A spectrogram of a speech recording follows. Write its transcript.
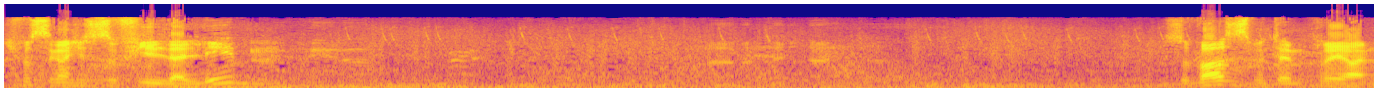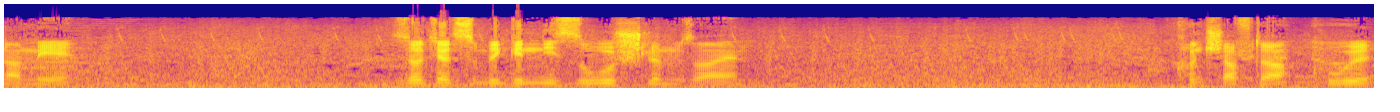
Ich wusste gar nicht, dass so viele da leben. So war es mit der imperialen Armee. Sie sollte jetzt zu Beginn nicht so schlimm sein. Kundschafter, cool.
